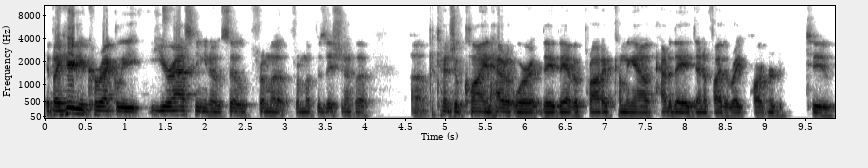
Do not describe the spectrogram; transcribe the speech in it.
if I hear you correctly, you're asking, you know, so from a from a position of a, a potential client, how or they, they have a product coming out, how do they identify the right partner to,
